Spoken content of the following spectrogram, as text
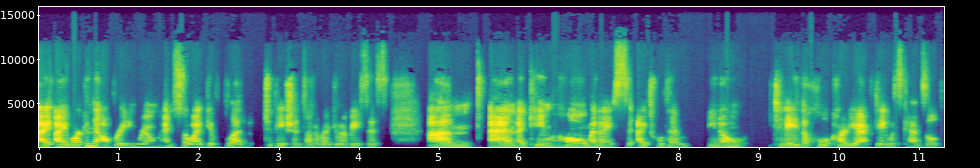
I, I work in the operating room, and so I give blood to patients on a regular basis. Um, and I came home and I, I told him, you know, today the whole cardiac day was canceled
